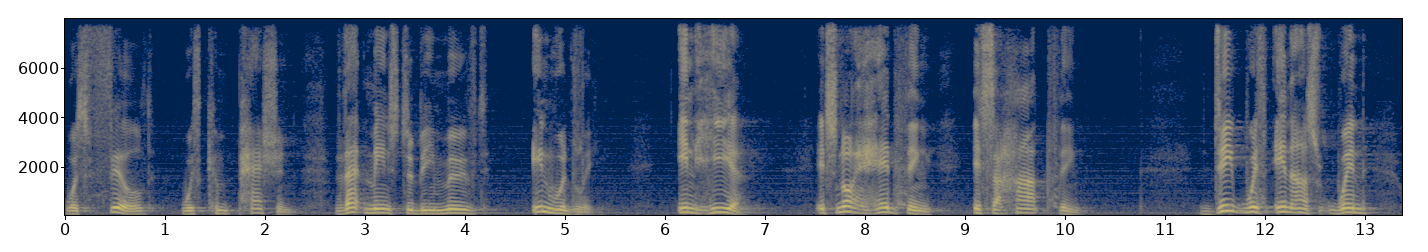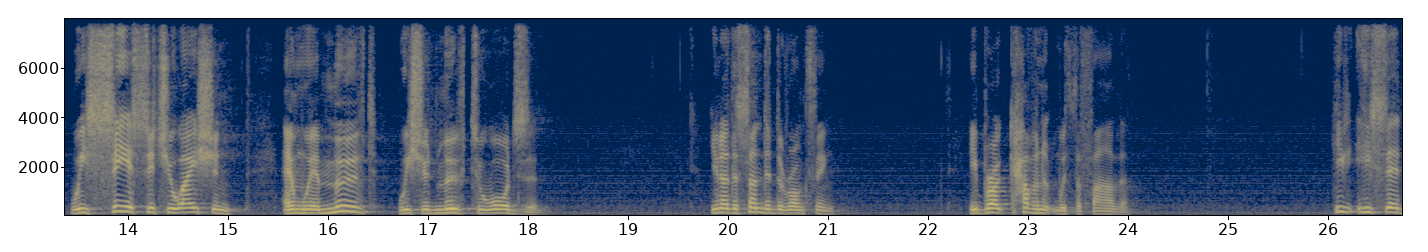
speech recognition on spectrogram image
was filled with compassion. That means to be moved inwardly, in here. It's not a head thing, it's a heart thing. Deep within us, when we see a situation and we're moved, we should move towards it. You know, the son did the wrong thing. He broke covenant with the father. He, he said,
